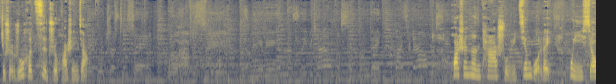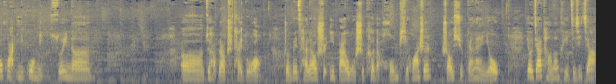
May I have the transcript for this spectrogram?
就是如何自制花生酱。花生呢，它属于坚果类，不宜消化，易过敏，所以呢，呃，最好不要吃太多。准备材料是一百五十克的红皮花生，少许橄榄油，要加糖呢可以自己加。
